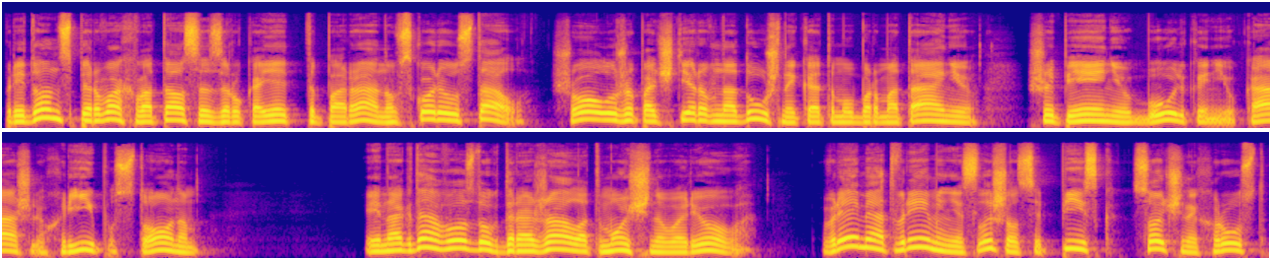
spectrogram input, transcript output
Придон сперва хватался за рукоять топора, но вскоре устал. Шел уже почти равнодушный к этому бормотанию, шипению, бульканью, кашлю, хрипу, стонам. Иногда воздух дрожал от мощного рева. Время от времени слышался писк, сочный хруст,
